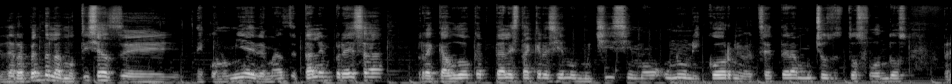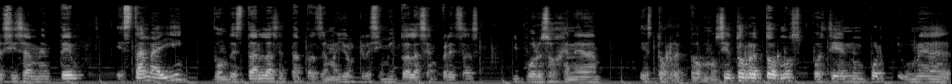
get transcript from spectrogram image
de repente las noticias de, economía y demás de tal empresa recaudó capital, está creciendo muchísimo, un unicornio, etcétera. Muchos de estos fondos precisamente están ahí donde están las etapas de mayor crecimiento de las empresas y por eso generan estos retornos. Y estos retornos pues tienen un, una,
